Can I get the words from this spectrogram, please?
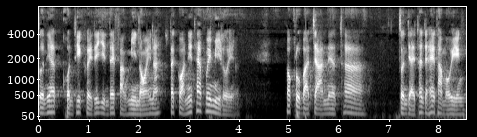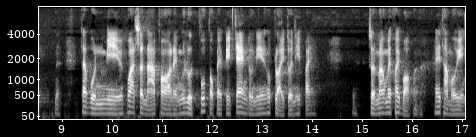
ตัวเนี้ยคนที่เคยได้ยินได้ฟังมีน้อยนะ แต่ก่อนนี้แทบไม่มีเลย เพราะครูบาอาจารย์เนี่ยถ้า ส่วนใหญ่ท่านจะให้ทำเอาเองนะถ้าบุญมีวาสนาพออะไรมันหลุดปุ๊บออกไปไปแจ้งตรงนี้ก็ปล่อยตัวนี้ไป ส่วนมากไม่ค่อยบอกให้ทำเอาเอง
